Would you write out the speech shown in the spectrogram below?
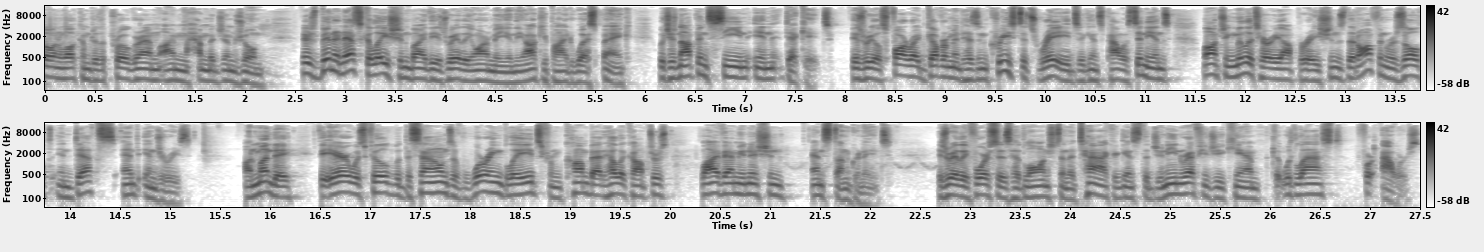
Hello and welcome to the program. I'm Mohammed Jamjoom. There's been an escalation by the Israeli army in the occupied West Bank, which has not been seen in decades. Israel's far right government has increased its raids against Palestinians, launching military operations that often result in deaths and injuries. On Monday, the air was filled with the sounds of whirring blades from combat helicopters, live ammunition, and stun grenades. Israeli forces had launched an attack against the Jenin refugee camp that would last for hours.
